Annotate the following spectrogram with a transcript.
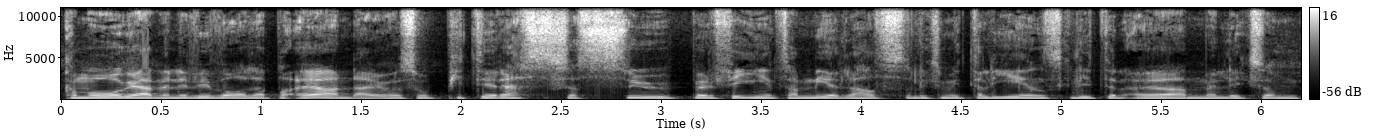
Kommer ihåg även när vi var där på ön där. Det var så pittoreskt, superfint. så Medelhavs, liksom italiensk liten ö med liksom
